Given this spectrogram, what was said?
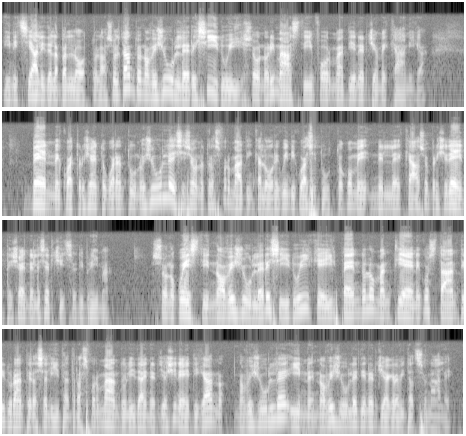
iniziali della pallottola, soltanto 9 joule residui sono rimasti in forma di energia meccanica ben 441 joule si sono trasformati in calore, quindi quasi tutto, come nel caso precedente, cioè nell'esercizio di prima. Sono questi 9 joule residui che il pendolo mantiene costanti durante la salita, trasformandoli da energia cinetica 9 joule in 9 joule di energia gravitazionale.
